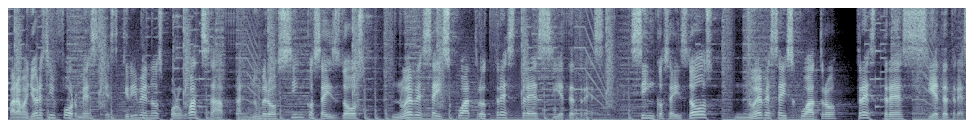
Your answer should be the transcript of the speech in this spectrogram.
Para mayores informes, escríbenos por WhatsApp al número 562-964-3373. 562-964-3373.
